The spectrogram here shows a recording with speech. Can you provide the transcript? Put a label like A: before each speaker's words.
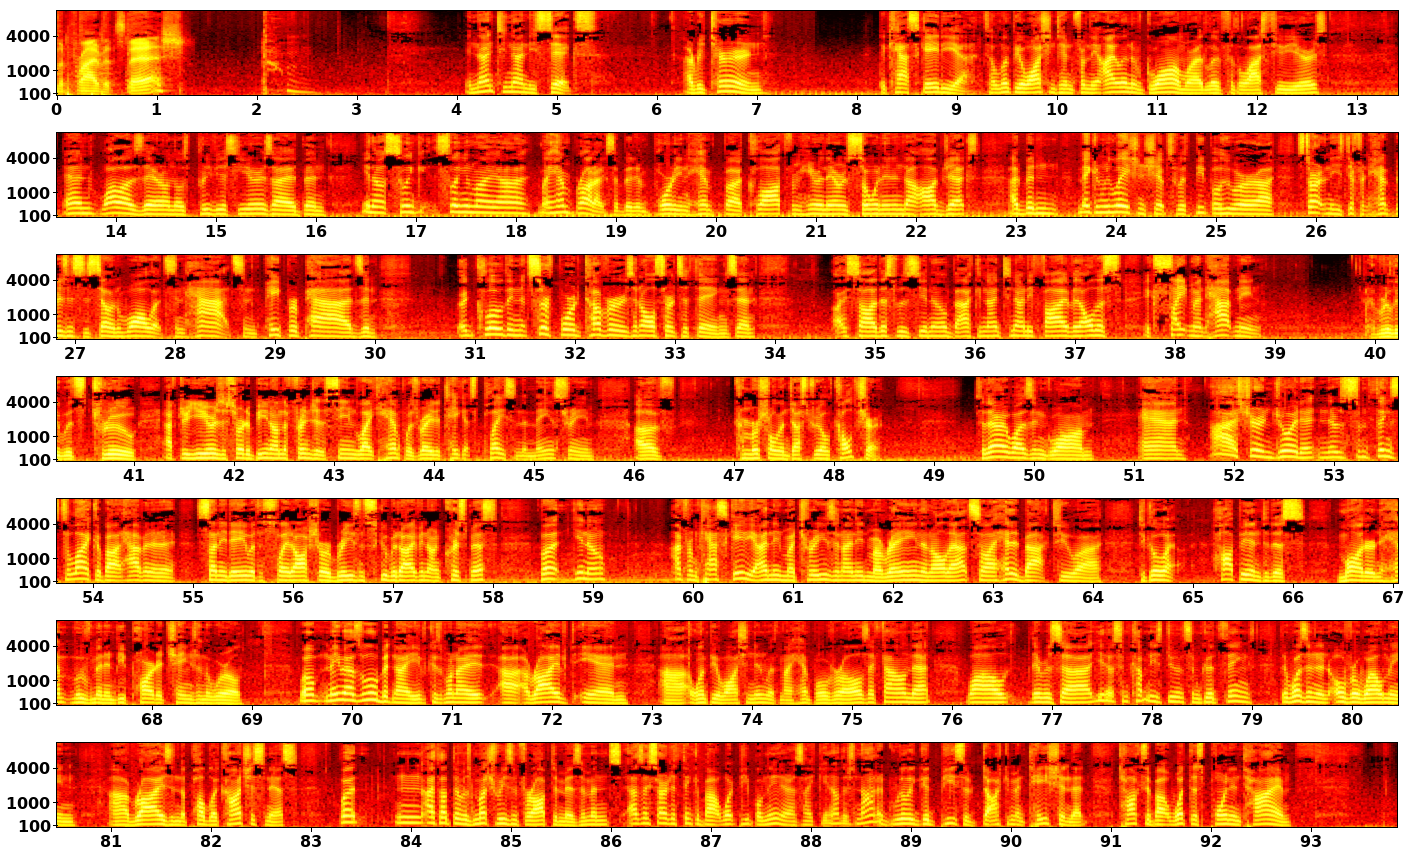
A: the private stash?
B: In 1996, I returned to Cascadia, to Olympia, Washington, from the island of Guam, where I'd lived for the last few years. And while I was there on those previous years, I had been, you know, sling, slinging my uh, my hemp products. I've been importing hemp uh, cloth from here and there and sewing it into objects. I've been making relationships with people who are uh, starting these different hemp businesses, selling wallets and hats and paper pads and, and clothing and surfboard covers and all sorts of things. And I saw this was, you know, back in 1995 and all this excitement happening. It really was true. After years of sort of being on the fringe, it seemed like hemp was ready to take its place in the mainstream of commercial industrial culture. So there I was in Guam, and I sure enjoyed it. And there's some things to like about having a sunny day with a slight offshore breeze and scuba diving on Christmas. But, you know, I'm from Cascadia. I need my trees and I need my rain and all that. So I headed back to uh, to go hop into this modern hemp movement and be part of changing the world. Well, maybe I was a little bit naive because when I uh, arrived in uh, Olympia, Washington, with my hemp overalls, I found that while there was, uh, you know, some companies doing some good things, there wasn't an overwhelming uh, rise in the public consciousness. But mm, I thought there was much reason for optimism. And as I started to think about what people needed, I was like, you know, there's not a really good piece of documentation that talks about what this point in time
